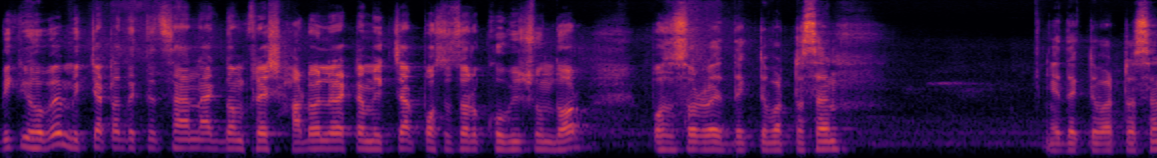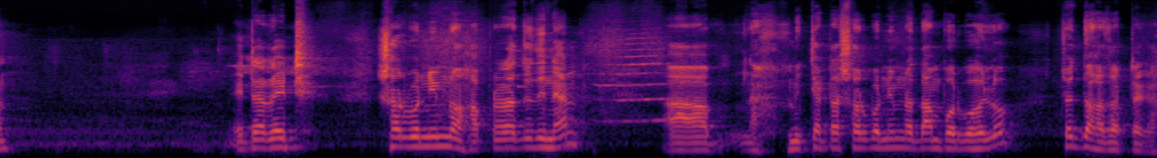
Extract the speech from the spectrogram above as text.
বিক্রি হবে। মিক্সচারটা দেখতে চান একদম ফ্রেশ হার্ডওয়েলের একটা মিক্সচার প্রসেসর খুবই সুন্দর। প্রসেসর দেখতে পারতেছেন। এ দেখতে পারতেছেন। এটা রেট সর্বনিম্ন আপনারা যদি নেন মিক্সচারটা সর্বনিম্ন দাম পড়বে হলো চোদ্দ হাজার টাকা।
